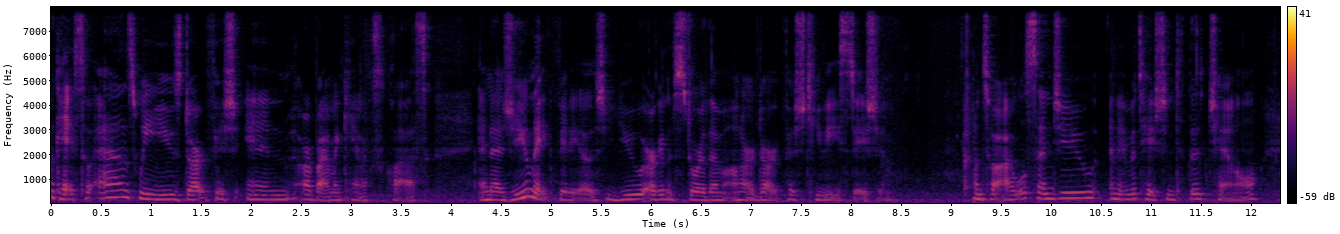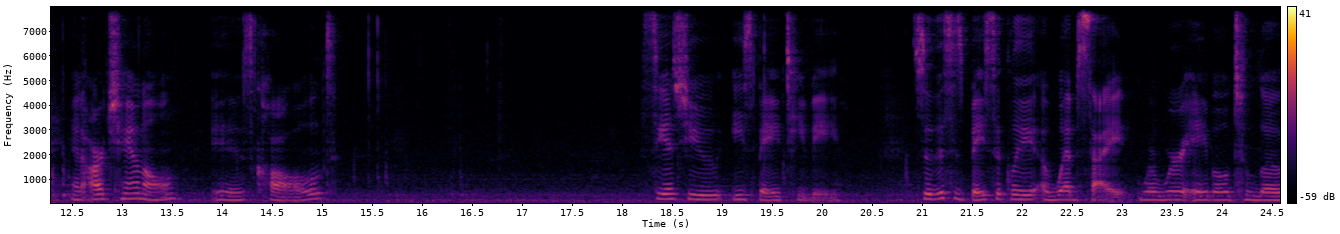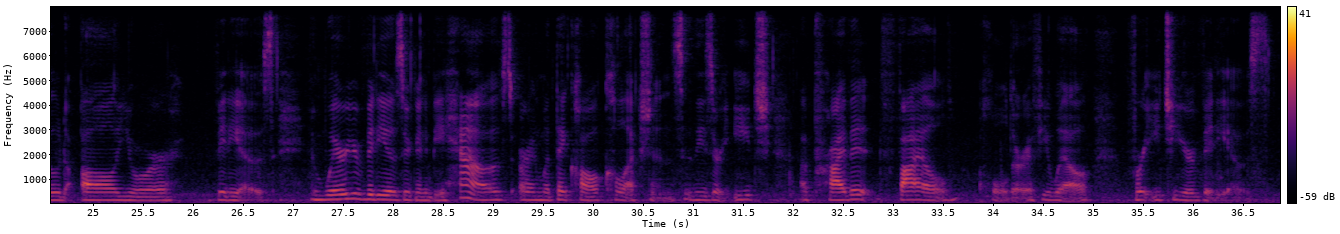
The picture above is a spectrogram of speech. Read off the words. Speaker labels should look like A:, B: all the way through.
A: Okay, so as we use Dartfish in our biomechanics class, and as you make videos, you are going to store them on our Dartfish TV station. And so I will send you an invitation to the channel, and our channel is called CSU East Bay TV. So this is basically a website where we're able to load all your videos. And where your videos are going to be housed are in what they call collections. So these are each a private file holder, if you will, for each of your videos.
